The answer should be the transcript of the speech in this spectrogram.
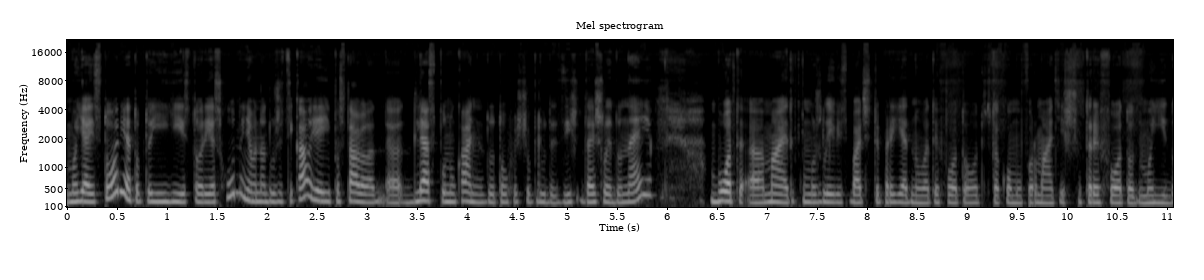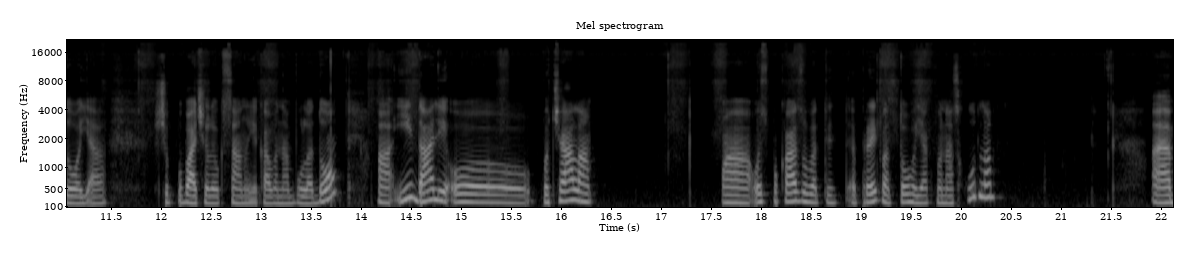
моя історія, тобто її історія схуднення, вона дуже цікава. Я її поставила е, для спонукання до того, щоб люди зайшли до неї. Бот е, має таку можливість, бачите, приєднувати фото от в такому форматі, що три фото мої до я. Щоб побачили Оксану, яка вона була до. А, і далі о, почала а, ось показувати приклад того, як вона схудла. А,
